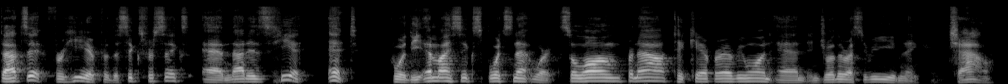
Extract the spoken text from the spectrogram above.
That's it for here for the six for six. And that is here it for the MI6 Sports Network. So long for now. Take care for everyone and enjoy the rest of your evening. Ciao.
